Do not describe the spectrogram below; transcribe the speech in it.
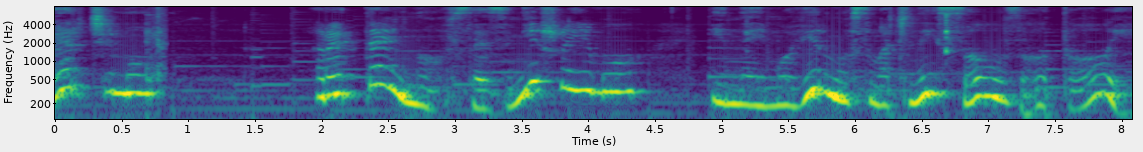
перчимо, ретельно все змішуємо і неймовірно смачний соус готовий.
